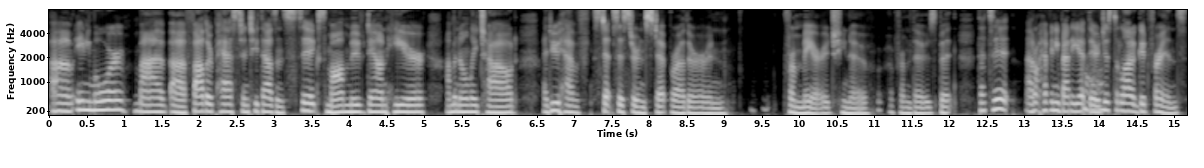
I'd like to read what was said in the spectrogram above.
um, anymore. My uh, father passed in 2006. Mom moved down here. I'm an only child. I do have stepsister and stepbrother, and from marriage, you know, from those. But that's it. I don't have anybody up there. Just a lot of good friends.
